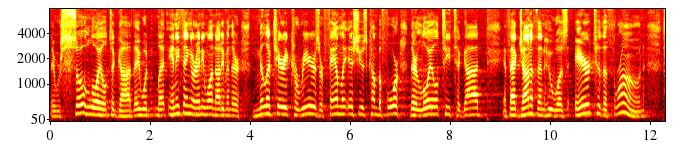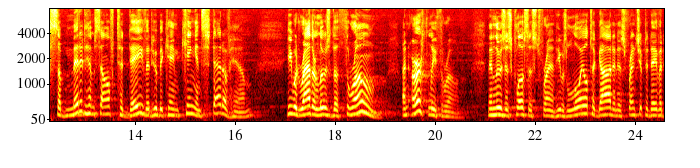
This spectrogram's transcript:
They were so loyal to God, they wouldn't let anything or anyone, not even their military careers or family issues, come before their loyalty to God. In fact, Jonathan, who was heir to the throne, submitted himself to David, who became king instead of him. He would rather lose the throne, an earthly throne, than lose his closest friend. He was loyal to God and his friendship to David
